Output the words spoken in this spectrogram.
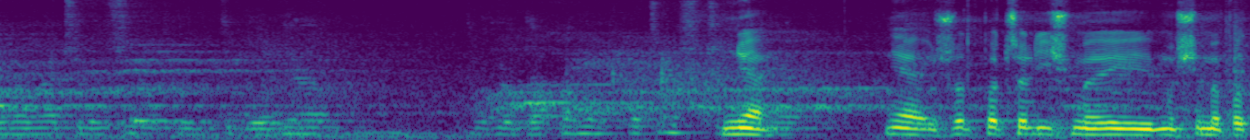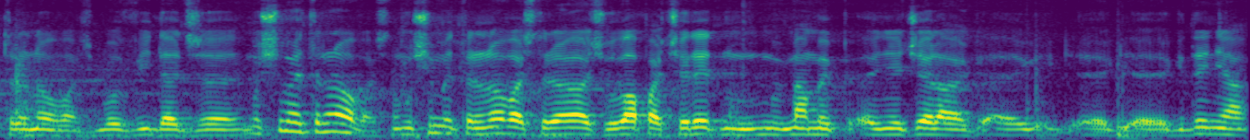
nie ma meczu w środku tygodnia. Trochę da Pan odpocząć? Nie. Nie, już odpoczęliśmy i musimy potrenować, bo widać, że musimy trenować. No musimy trenować, trenować, łapać rytm. Mamy niedziela Gdynia,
